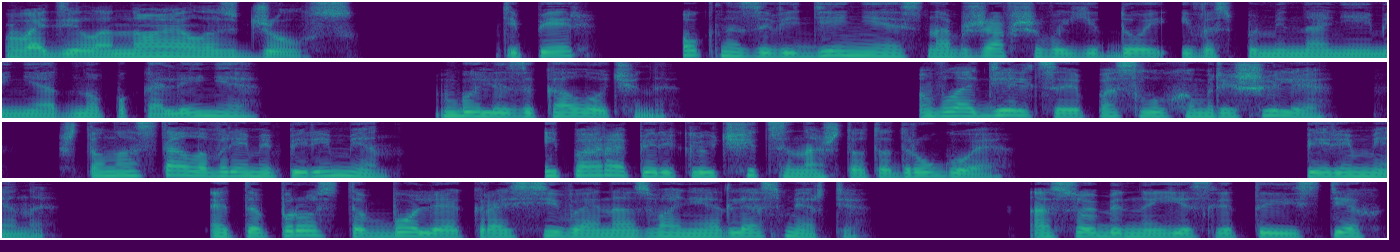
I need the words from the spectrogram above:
водила Ноэла с Джулс. Теперь окна заведения, снабжавшего едой и воспоминаниями не одно поколение, были заколочены. Владельцы, по слухам, решили, что настало время перемен, и пора переключиться на что-то другое. Перемены. Это просто более красивое название для смерти. Особенно если ты из тех,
